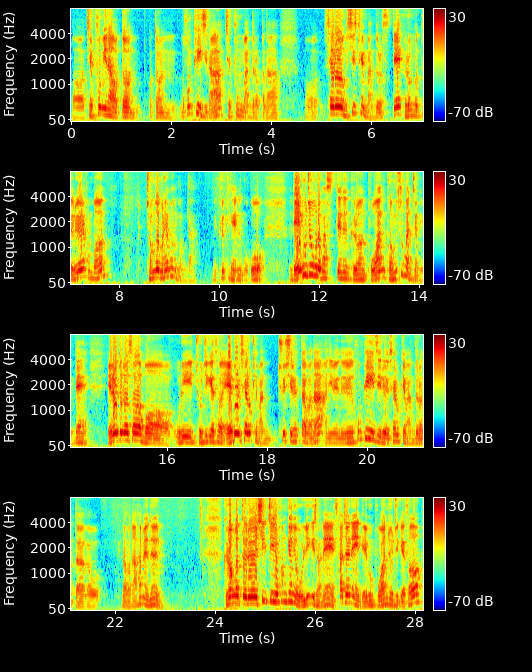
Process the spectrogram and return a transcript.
어, 제품이나 어떤 어떤 뭐 홈페이지나 제품을 만들었거나 뭐 새로운 시스템 만들었을 때 그런 것들을 한번 점검을 해보는 겁니다. 그렇게 되는 거고 내부적으로 봤을 때는 그런 보안 검수 관점인데 예를 들어서 뭐 우리 조직에서 앱을 새롭게 만, 출시를 했다거나 아니면은 홈페이지를 새롭게 만들었다거나 하면은 그런 것들을 실제 환경에 올리기 전에 사전에 내부 보안 조직에서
